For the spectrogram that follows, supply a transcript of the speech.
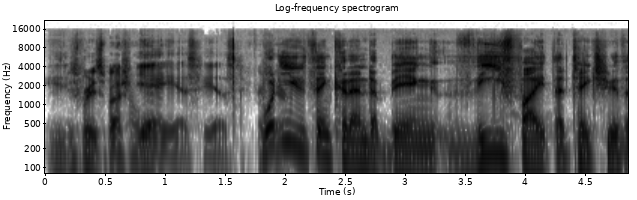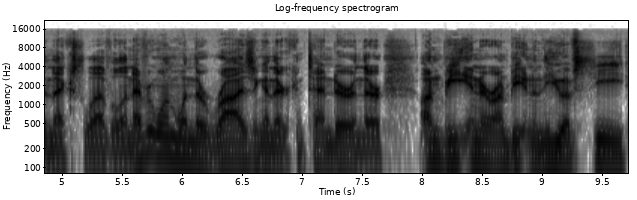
He's he's, pretty special. yeah, he is. He is. What sure. do you think could end up being the fight that takes you to the next level? And everyone, when they're rising and they're a contender and they're unbeaten or unbeaten in the UFC,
